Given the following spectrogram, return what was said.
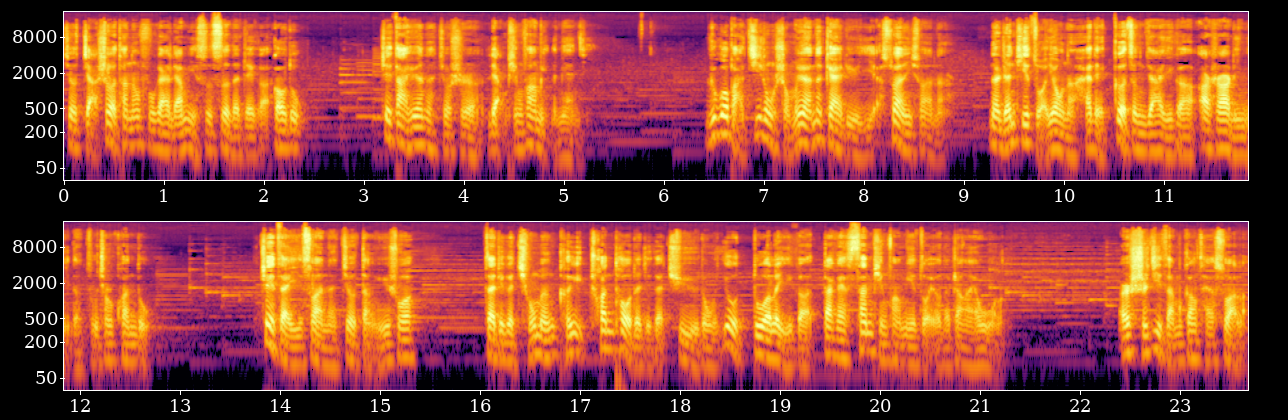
就假设他能覆盖两米四四的这个高度，这大约呢就是两平方米的面积。如果把击中守门员的概率也算一算呢，那人体左右呢还得各增加一个二十二厘米的足球宽度。这再一算呢，就等于说，在这个球门可以穿透的这个区域中，又多了一个大概三平方米左右的障碍物了。而实际咱们刚才算了，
